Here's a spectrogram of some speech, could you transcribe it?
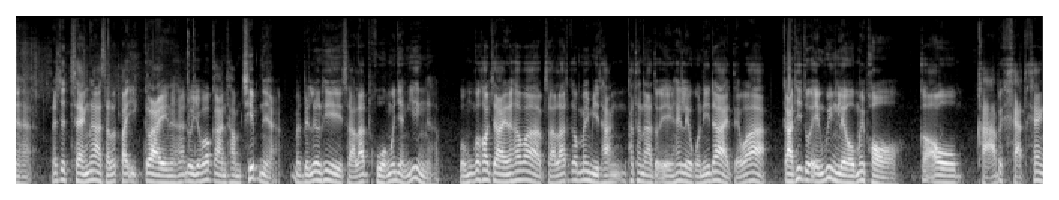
นะฮะและจะแซงหน้าสหรัฐไปอีกไกลนะฮะโดยเฉพาะการทำชิปเนี่ยมันเป็นเรื่องที่สหรัฐหวงมันอย่างยิ่งนะครับผมก็เข้าใจนะครับว่าสหรัฐก็ไม่มีทางพัฒนาตัวเองให้เร็วกว่านี้ได้ แต่ว่าการที่ตัวเองวิ่งเร็วไม่พอ ก็เอาขาไปขัดแข้ง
